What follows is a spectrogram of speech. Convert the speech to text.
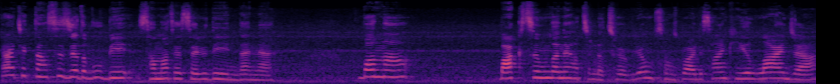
Gerçekten sizce de bu bir sanat eseri değil de ne? Bana baktığımda ne hatırlatıyor biliyor musunuz? Böyle sanki yıllarca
